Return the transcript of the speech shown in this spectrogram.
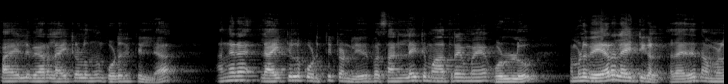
ഫയലിൽ വേറെ ലൈറ്റുകളൊന്നും കൊടുത്തിട്ടില്ല. അങ്ങനെ ലൈറ്റുകൾ കൊടുത്തിട്ടുണ്ടെങ്കിൽ ഇതിപ്പോൾ സൺലൈറ്റ് മാത്രമേ ഉള്ളൂ. നമ്മൾ വേറെ ലൈറ്റുകൾ അതായത് നമ്മൾ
